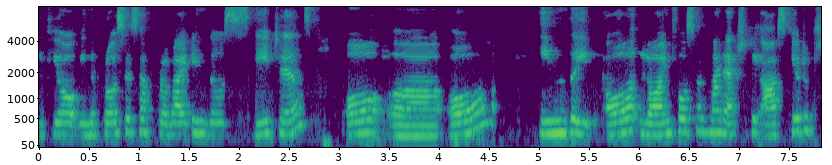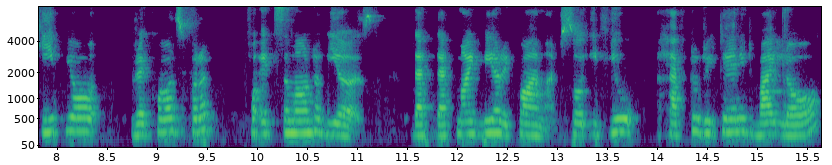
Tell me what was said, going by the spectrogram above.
if you're in the process of providing those details or, uh, or in the, or law enforcement might actually ask you to keep your records for, a, for X amount of years. That, that might be a requirement. So if you have to retain it by law,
